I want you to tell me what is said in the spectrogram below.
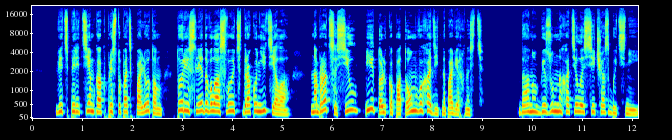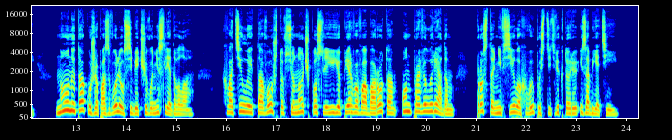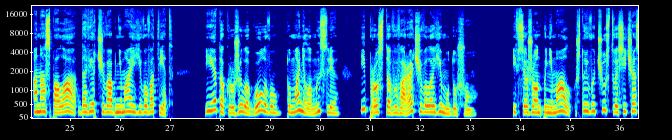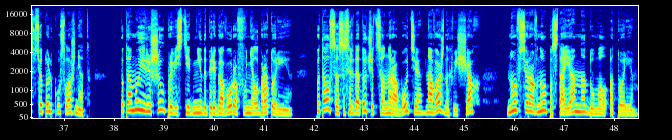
Ведь перед тем, как приступать к полетам, Тори следовало освоить драконье тело, набраться сил и только потом выходить на поверхность. Дану безумно хотелось сейчас быть с ней, но он и так уже позволил себе чего не следовало. Хватило и того, что всю ночь после ее первого оборота он провел рядом, просто не в силах выпустить Викторию из объятий. Она спала, доверчиво обнимая его в ответ. И это кружило голову, туманило мысли и просто выворачивало ему душу. И все же он понимал, что его чувства сейчас все только усложнят. Потому и решил провести дни до переговоров вне лаборатории. Пытался сосредоточиться на работе, на важных вещах, но все равно постоянно думал о Торе.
